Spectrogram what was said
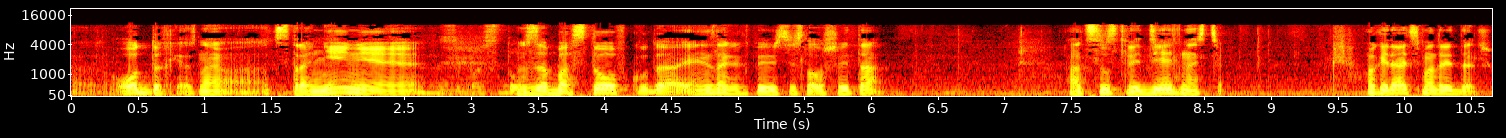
э, отдых, я знаю, отстранение, забастовку, да, я не знаю, как перевести слово швита отсутствие деятельности. Окей, давайте смотреть дальше.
